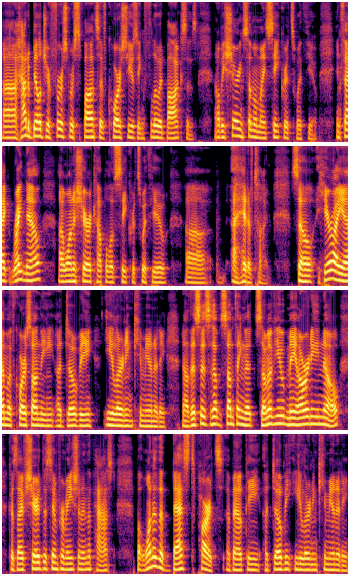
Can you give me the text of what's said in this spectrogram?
uh, how to build your first responsive course using fluid boxes. I'll be sharing some of my secrets with you. In fact, right now, I want to share a couple of secrets with you uh, ahead of time. So here I am, of course, on the Adobe e-learning community. Now, this is something that some of you may already know because I've shared this information in the past. But one of the best parts about the Adobe e-learning community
